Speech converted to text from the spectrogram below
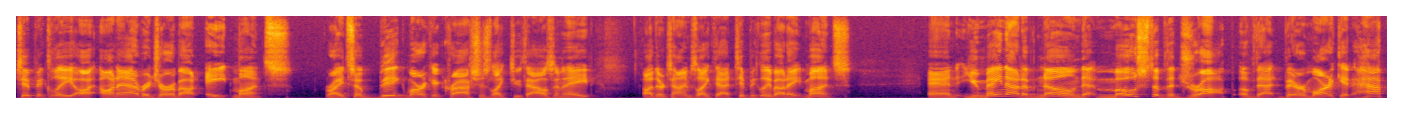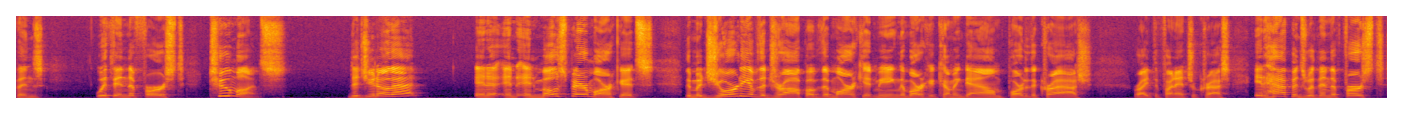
typically, uh, on average, are about eight months, right? So big market crashes like 2008, other times like that, typically about eight months. And you may not have known that most of the drop of that bear market happens within the first two months. Did you know that? In, a, in, in most bear markets, the majority of the drop of the market, meaning the market coming down, part of the crash, right? The financial crash, it happens within the first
